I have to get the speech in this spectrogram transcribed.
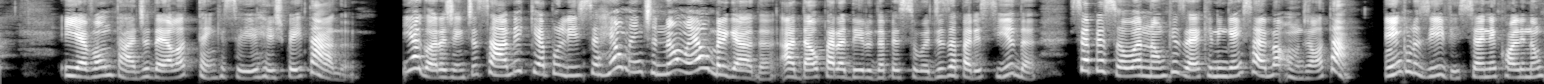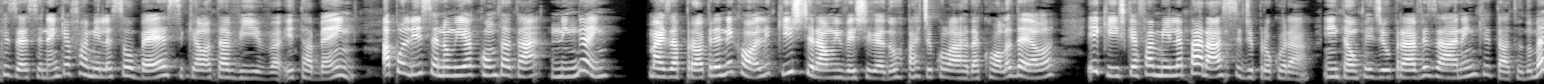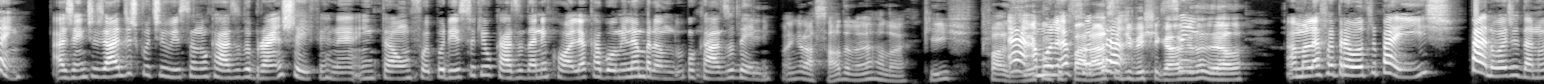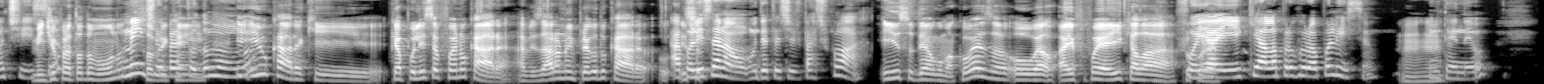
E a vontade dela tem que ser respeitada. E agora a gente sabe que a polícia realmente não é obrigada a dar o paradeiro da pessoa desaparecida se a pessoa não quiser que ninguém saiba onde ela tá. Inclusive, se a Nicole não quisesse nem que a família soubesse que ela tá viva e tá bem, a polícia não ia contatar ninguém. Mas a própria Nicole quis tirar um investigador particular da cola dela e quis que a família parasse de procurar. Então pediu para avisarem que tá tudo bem. A gente já discutiu isso no caso do Brian Schaefer, né? Então foi por isso que o caso da Nicole acabou me lembrando o caso dele. É engraçado, né? Ela quis fazer É, a com que parasse pra- de investigar Sim. a vida dela. A mulher foi pra outro país, parou de dar notícia. Mentiu pra todo mundo. Mentiu sobre pra quem... todo mundo. E, e o cara que. Que a polícia foi no cara. Avisaram no emprego do cara. O- A isso, polícia não, o detetive particular. Isso deu alguma coisa? Ou ela- aí foi aí que ela. Foi procurou? aí que ela procurou a polícia, Uhum. entendeu?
